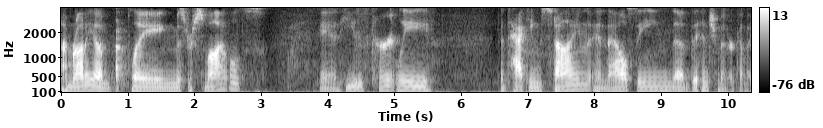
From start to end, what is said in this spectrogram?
I'm Ronnie. I'm playing Mr. Smiles, and he is currently attacking Stein and now seeing that the henchmen are coming.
